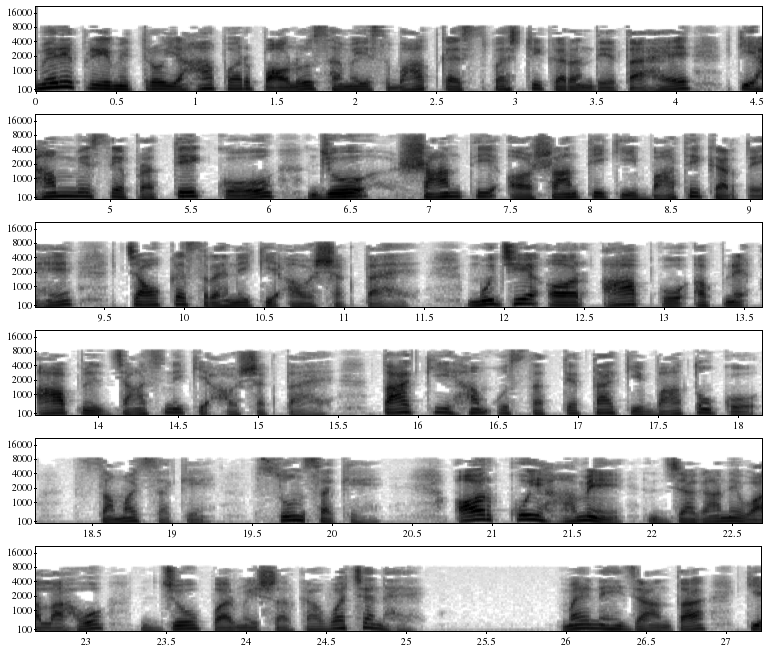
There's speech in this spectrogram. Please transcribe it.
मेरे प्रिय मित्रों, यहाँ पर पौलुस हमें इस बात का स्पष्टीकरण देता है कि हम में से प्रत्येक को जो शांति और शांति की बातें करते हैं, चौकस रहने की आवश्यकता है। मुझे और आपको अपने आप में जांचने की आवश्यकता है, ताकि हम उस सत्यता की बातों को समझ सकें, सुन सकें, और कोई हमें जगाने वाला हो जो परमेश्वर का वचन है। मैं नहीं जानता कि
